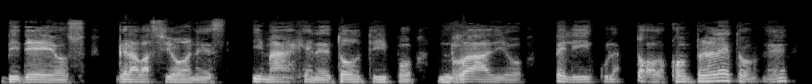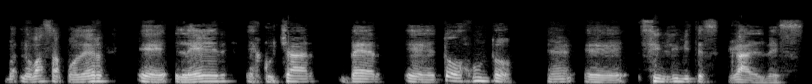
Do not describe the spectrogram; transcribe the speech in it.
videos, grabaciones, imágenes de todo tipo, radio, película, todo completo, ¿eh? Lo vas a poder eh, leer, escuchar, ver, eh, todo junto, ¿eh? Eh, sin límites Galvez.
